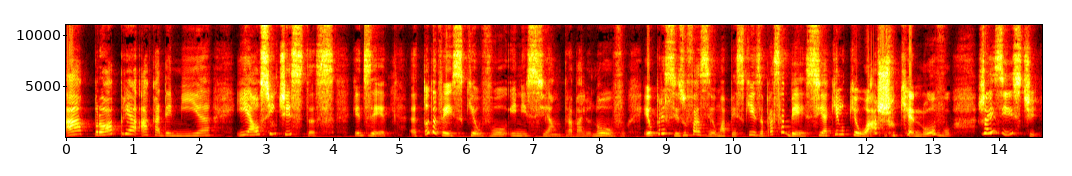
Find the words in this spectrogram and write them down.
à própria academia e aos cientistas. Quer dizer, eh, toda vez que eu vou iniciar um trabalho novo, eu preciso fazer uma pesquisa para saber se aquilo que eu acho que é novo já existe.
